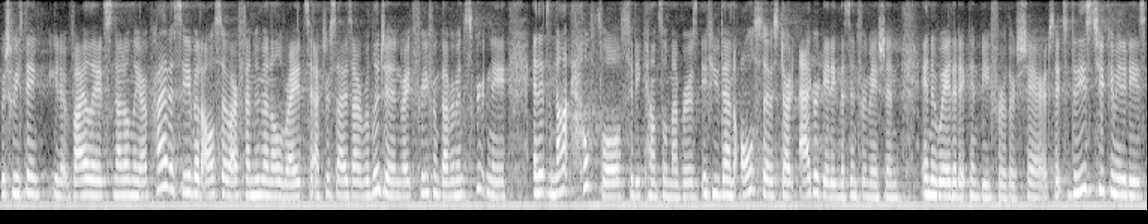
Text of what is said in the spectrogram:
which we think, you know, violates not only our privacy, but also our fundamental right to exercise our religion, right, free from government government scrutiny. And it's not helpful, city council members, if you then also start aggregating this information in a way that it can be further shared. So, so these two communities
